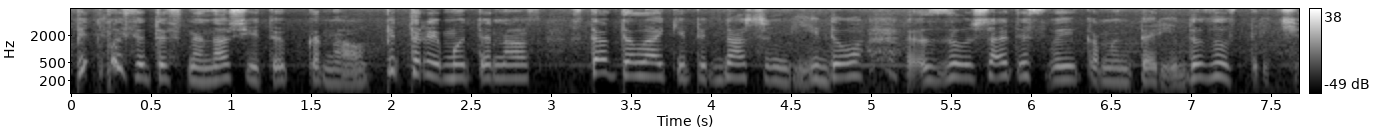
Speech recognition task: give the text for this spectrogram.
підписуйтесь на наш YouTube канал, підтримуйте нас, ставте лайки під нашим відео, залишайте свої коментарі. До зустрічі!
